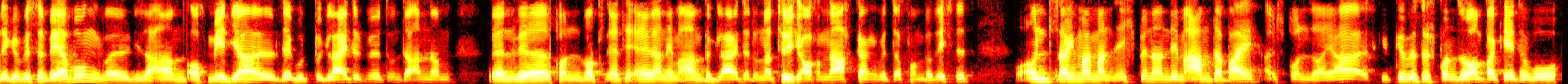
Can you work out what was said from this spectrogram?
eine gewisse Werbung, weil dieser Abend auch medial sehr gut begleitet wird. Unter anderem werden wir von Vox RTL an dem Abend begleitet und natürlich auch im Nachgang wird davon berichtet. Und sag ich mal, man, ich bin an dem Abend dabei als Sponsor. Ja, es gibt gewisse Sponsorenpakete, wo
